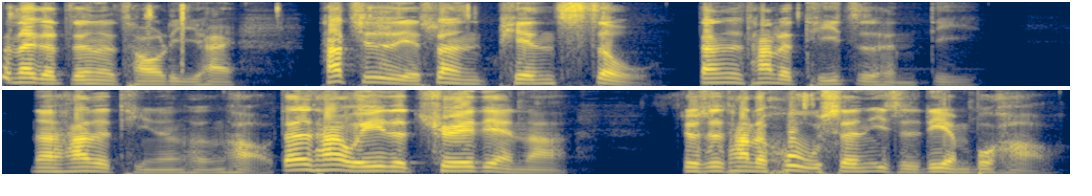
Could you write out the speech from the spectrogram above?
那个真的超厉害，他其实也算偏瘦，但是他的体脂很低，那他的体能很好，但是他唯一的缺点啦，就是他的护身一直练不好，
